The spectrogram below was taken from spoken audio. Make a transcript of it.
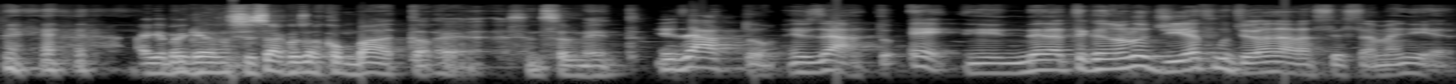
Anche perché non si sa cosa combattere essenzialmente. Esatto, esatto. E eh, nella tecnologia funziona nella stessa maniera.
